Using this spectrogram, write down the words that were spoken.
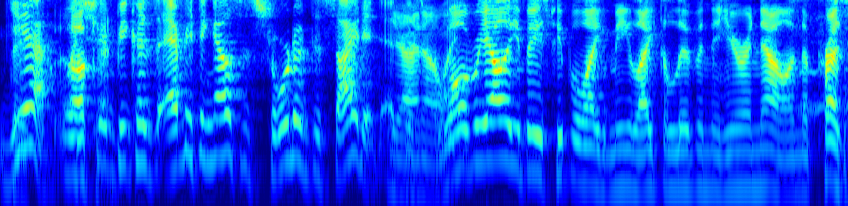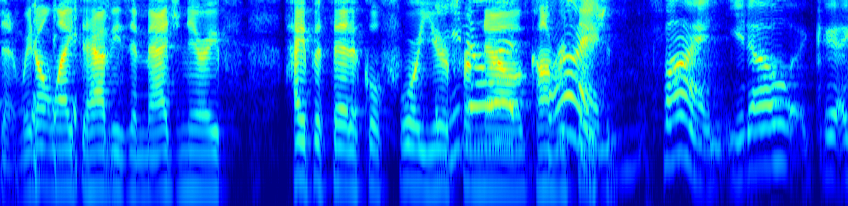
Yeah, which Okay. because everything else is sort of decided at Yeah, I know. point. Well, reality-based people like me like to live in the here and now, in the present. We don't like to have these imaginary, f- hypothetical four-year You from now what? conversations. Fine, fine. You know, g- uh,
